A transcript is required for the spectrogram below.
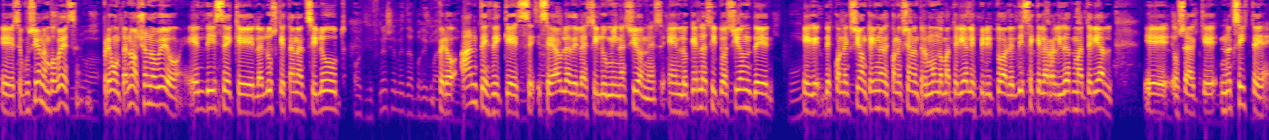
eh, ¿se fusionan? ¿Vos ves? Pregunta, no, yo no veo. Él dice que la luz que está en Atzilut, pero antes de que se, habla de las iluminaciones, en lo que es la situación de eh, desconexión, que hay una desconexión entre el mundo material y espiritual, él dice que la realidad material, eh, o sea, que no existe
